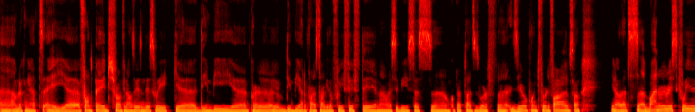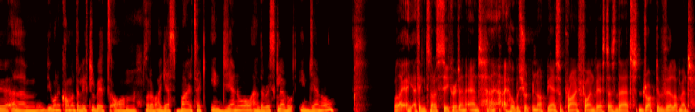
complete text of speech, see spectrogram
Uh, I'm looking at a uh, front page from Finansavisen this week. Uh, DNB uh, per, uh, DNB had a price target of 350, and now SEB says uh, Oncopeptides is worth uh, 0.35. So you know that's binary risk for you. Um, do you want to comment a little bit on sort of, I guess, biotech in general and the risk level in general? Well, I, I think it's not a secret, and, and I hope it should not be a surprise for investors that drug development,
